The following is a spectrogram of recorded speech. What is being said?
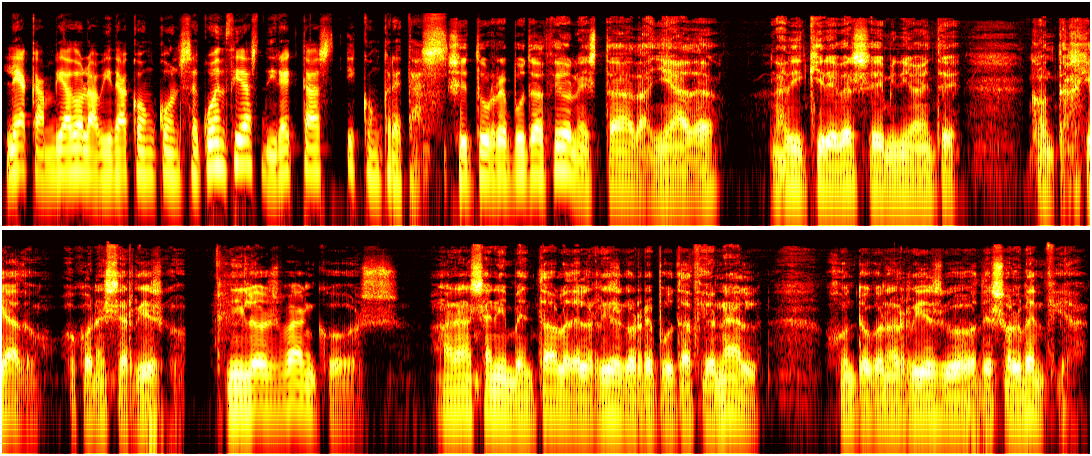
le ha cambiado la vida con consecuencias directas y concretas. Si tu reputación está dañada, nadie quiere verse mínimamente contagiado o con ese riesgo. Ni los bancos. Ahora se han inventado lo del riesgo reputacional junto con el riesgo de solvencia.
